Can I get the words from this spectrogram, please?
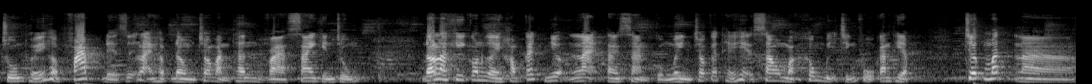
trốn thuế hợp pháp để giữ lại hợp đồng cho bản thân và sai khiến chúng. Đó là khi con người học cách nhượng lại tài sản của mình cho các thế hệ sau mà không bị chính phủ can thiệp. Trước mắt là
